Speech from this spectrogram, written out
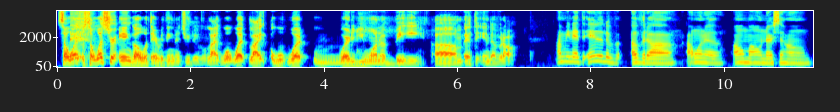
so what? So what's your end goal with everything that you do? Like what? What? Like what? Where do you want to be um, at the end of it all? I mean, at the end of, the, of it all, I want to own my own nursing home.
